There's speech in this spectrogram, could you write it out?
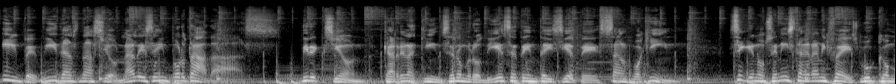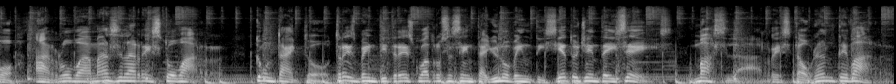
y bebidas nacionales e importadas. Dirección, carrera 15, número 1077, San Joaquín. Síguenos en Instagram y Facebook como arroba más restobar. Contacto 323-461-2786. Masla Restaurante Bar.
